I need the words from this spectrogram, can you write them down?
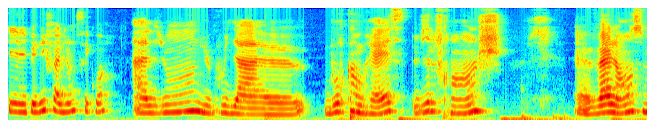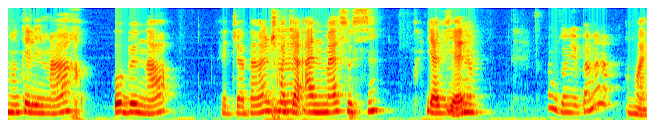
Et les périphes à Lyon, c'est quoi? À Lyon, du coup, il y a euh, Bourg-en-Bresse, Villefranche, euh, Valence, Montélimar, Aubenas. C'est déjà pas mal. Je crois Mhm. qu'il y a Annemasse aussi. Il y a Vienne. Ah, Vous en avez pas mal. Hein? Ouais,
